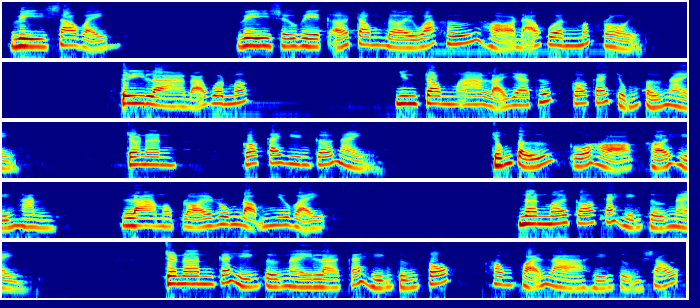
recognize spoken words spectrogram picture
Vì sao vậy? Vì sự việc ở trong đời quá khứ họ đã quên mất rồi. Tuy là đã quên mất, nhưng trong A lại gia thức có cái chủng tử này. Cho nên, có cái duyên cớ này. Chủng tử của họ khởi hiện hành là một loại rung động như vậy. Nên mới có cái hiện tượng này. Cho nên cái hiện tượng này là cái hiện tượng tốt, không phải là hiện tượng xấu.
